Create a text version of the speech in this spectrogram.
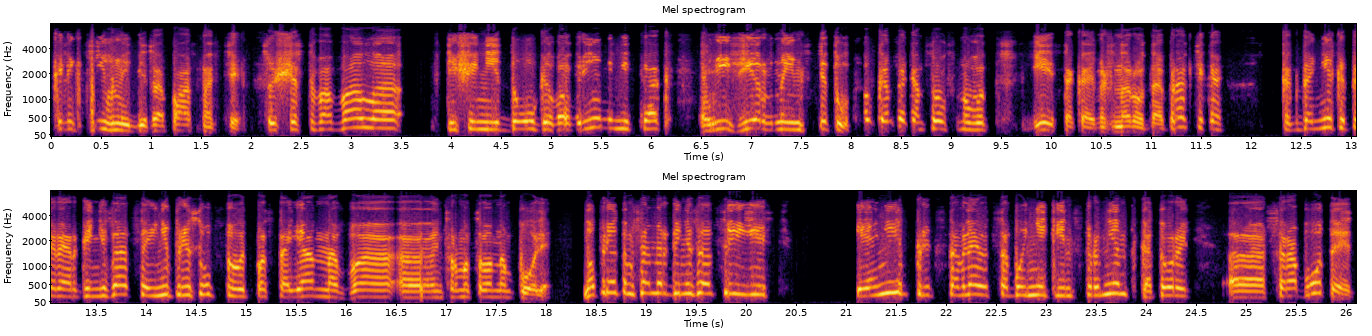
коллективной безопасности существовала в течение долгого времени как резервный институт. В конце концов, ну вот есть такая международная практика, когда некоторые организации не присутствуют постоянно в э, информационном поле. Но при этом сами организации есть. И они представляют собой некий инструмент, который э, сработает,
